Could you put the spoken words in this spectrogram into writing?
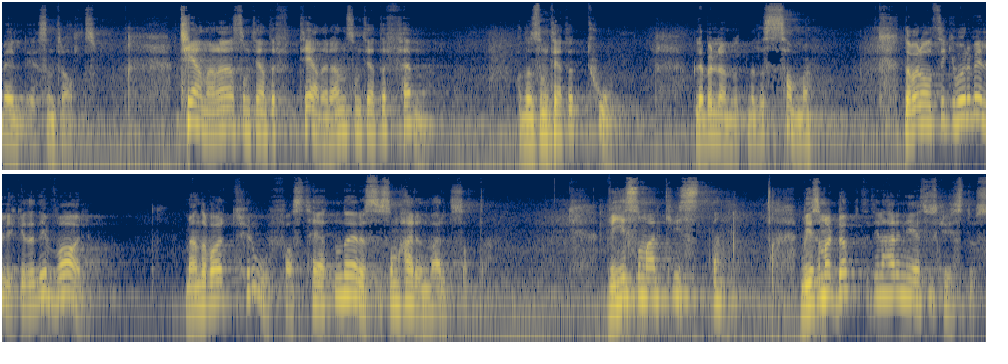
veldig sentralt. Som tjente, tjeneren som tjente fem, og den som tjente to, ble belønnet med det samme. Det var altså ikke hvor vellykkede de var, men det var trofastheten deres som Herren verdsatte. Vi som er kristne, vi som er døpt til Herren Jesus Kristus,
